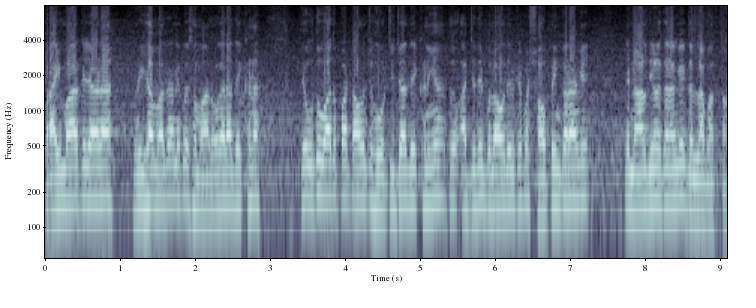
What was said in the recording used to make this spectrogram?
ਪ੍ਰਾਈਮਾਰਕ ਜਾਣਾ ਮਨੀਸ਼ਾ ਮਲਰਾ ਨੇ ਕੋਈ ਸਮਾਨ ਵਗੈਰਾ ਦੇਖਣਾ। ਤੇ ਉਸ ਤੋਂ ਬਾਅਦ ਆਪਾਂ ਟਾਊਨ 'ਚ ਹੋਰ ਚੀਜ਼ਾਂ ਦੇਖਣੀਆਂ। ਤੇ ਅੱਜ ਦੇ ਬਲੌਗ ਦੇ ਵਿੱਚ ਆਪਾਂ ਸ਼ਾਪਿੰਗ ਕਰਾਂਗੇ ਤੇ ਨਾਲ ਦੀ ਨਾਲ ਕਰਾਂਗੇ ਗੱਲਾਂ ਬਾਤਾਂ।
